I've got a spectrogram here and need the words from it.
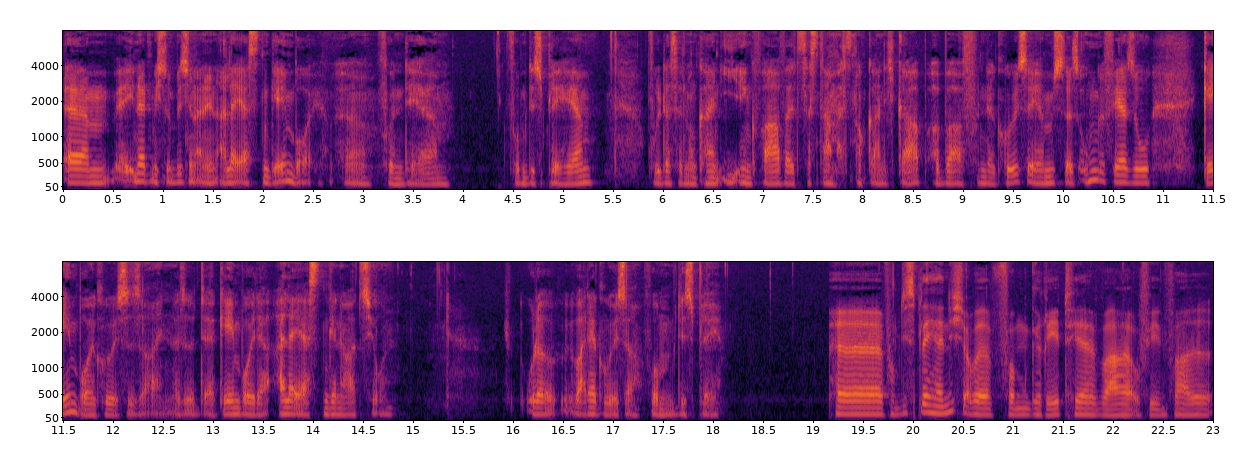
Ähm, erinnert mich so ein bisschen an den allerersten Gameboy äh, von der vom Display her obwohl das ja nun kein E-Ink war, weil es das damals noch gar nicht gab, aber von der Größe her müsste das ungefähr so Gameboy-Größe sein, also der Gameboy der allerersten Generation. Oder war der größer vom Display? Äh, vom Display her nicht, aber vom Gerät her war er auf jeden Fall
